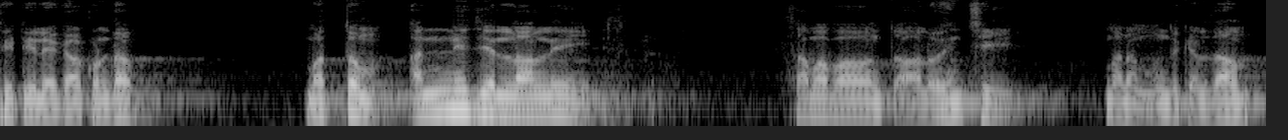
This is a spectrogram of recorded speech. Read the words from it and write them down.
సిటీలే కాకుండా మొత్తం అన్ని జిల్లాల్ని సమభావంతో ఆలోచించి మనం ముందుకెళ్దాం.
